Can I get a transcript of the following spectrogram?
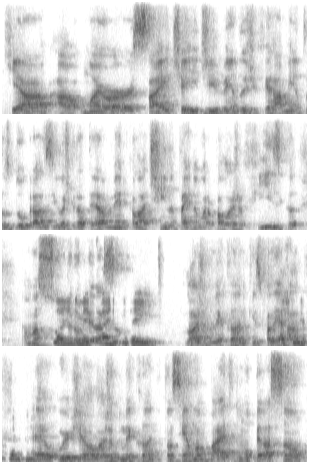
que é a, a, o maior site aí de vendas de ferramentas do Brasil, acho que até a América Latina, está indo agora para a loja física, é uma super loja operação. Mecânico, daí. Loja do mecânico, isso falei errado. Mecânico, né? É, o Gurgel, loja do mecânico. Então, assim, é uma baita de uma operação,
